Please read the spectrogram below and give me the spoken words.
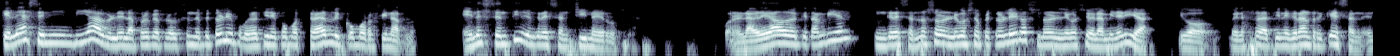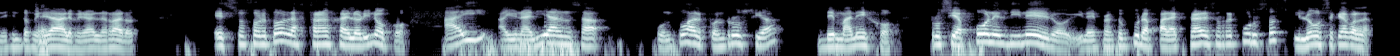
que le hacen inviable la propia producción de petróleo porque no tiene cómo extraerlo y cómo refinarlo. En ese sentido ingresan China y Rusia. Con el agregado de que también ingresan no solo en el negocio petrolero, sino en el negocio de la minería. Digo, Venezuela tiene gran riqueza en, distintos minerales, minerales raros. Eso sobre todo en la franja del Orinoco. Ahí hay una alianza puntual con Rusia de manejo. Rusia pone el dinero y la infraestructura para extraer esos recursos y luego se queda con la,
